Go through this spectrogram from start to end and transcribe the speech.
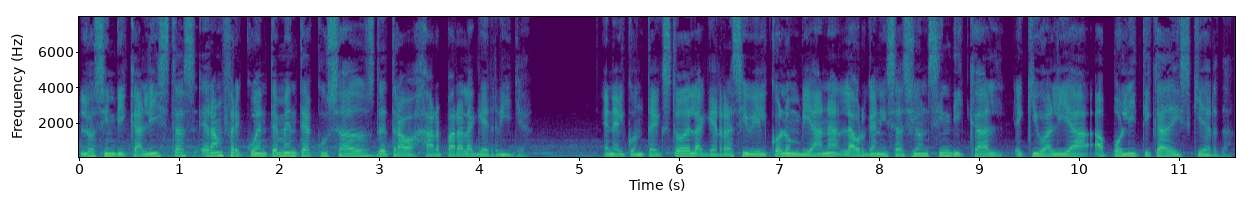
Los sindicalistas eran frecuentemente acusados de trabajar para la guerrilla. En el contexto de la guerra civil colombiana, la organización sindical equivalía a política de izquierda,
